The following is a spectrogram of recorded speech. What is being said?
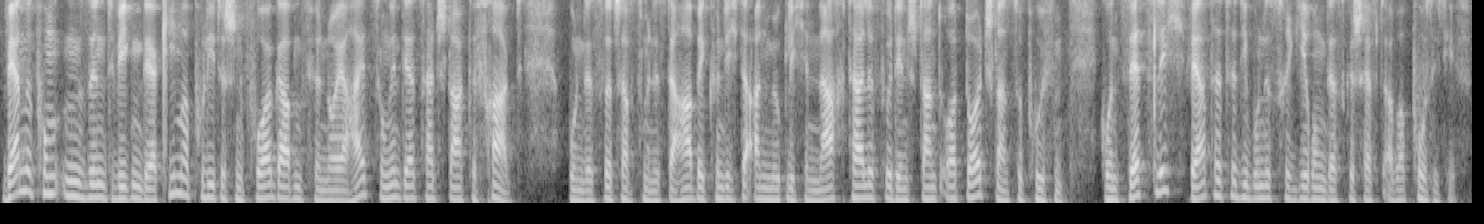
Wärmepumpen sind wegen der klimapolitischen Vorgaben für neue Heizungen derzeit stark gefragt. Bundeswirtschaftsminister Habeck kündigte an, mögliche Nachteile für den Standort Deutschland zu prüfen. Grundsätzlich wertete die Bundesregierung das Geschäft aber positiv.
